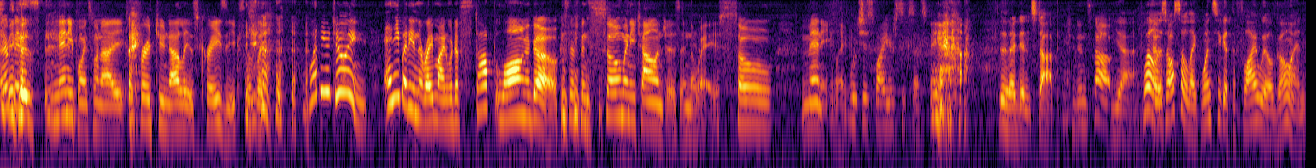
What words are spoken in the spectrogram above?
There have because been many points when I referred to Natalie as crazy because I was like, "What are you doing?" Anybody in the right mind would have stopped long ago because there's been so many challenges in the way, so many. Like, Which is why you're successful. yeah, that I didn't stop. she didn't stop. Yeah. Well, it's also like once you get the flywheel going,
